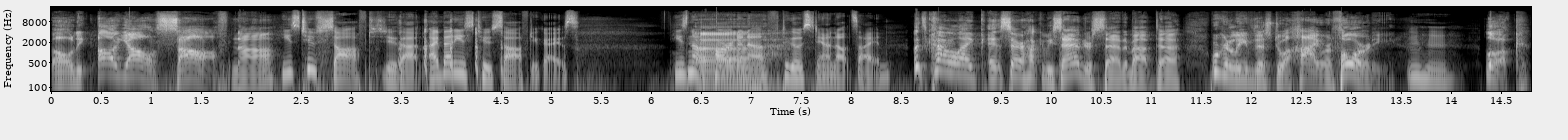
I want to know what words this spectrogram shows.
Oh, the, oh, y'all soft, nah. He's too soft to do that. I bet he's too soft, you guys. He's not hard enough to go stand outside. It's kind of like uh, Sarah Huckabee Sanders said about uh, we're going to leave this to a higher authority. Mm-hmm. Look,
